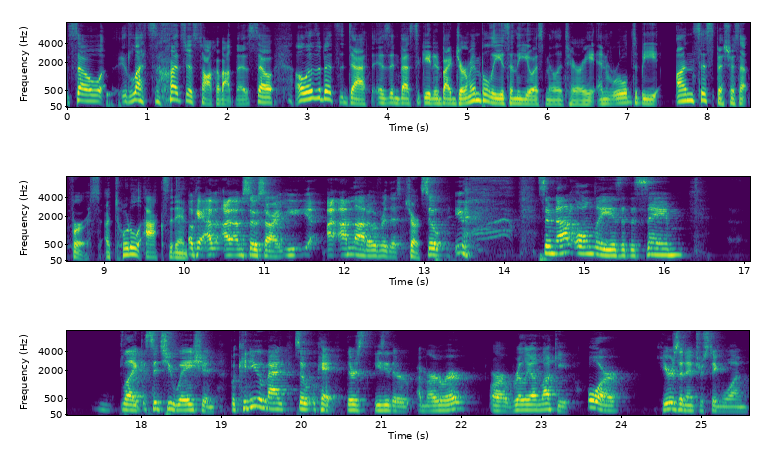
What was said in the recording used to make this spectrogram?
so let's, let's just talk about this. So Elizabeth's death is investigated by German police and the U.S. military and ruled to be unsuspicious at first, a total accident. Okay, I'm, I'm so sorry. You, I, I'm not over this. Sure. So, you, so not only is it the same like situation, but can you imagine? So, okay, there's he's either a murderer or really unlucky, or here's an interesting one.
